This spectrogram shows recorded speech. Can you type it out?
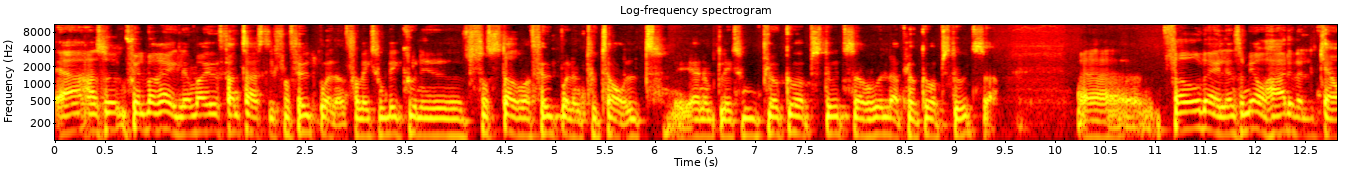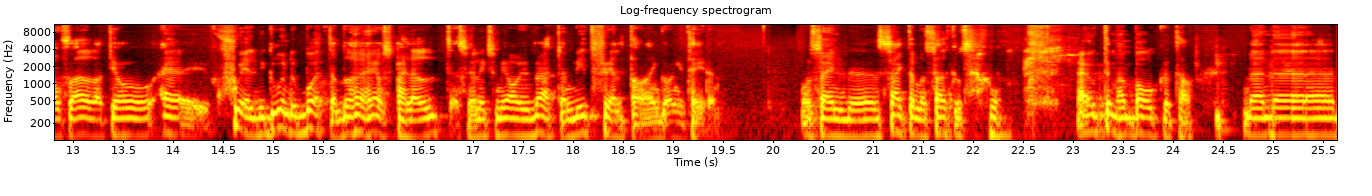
Ja, alltså själva regeln var ju fantastisk för fotbollen för liksom, vi kunde ju förstöra fotbollen totalt genom att liksom plocka upp, studsa, rulla, plocka upp, studsa. Uh, fördelen som jag hade väl kanske är att jag själv i grund och botten började jag spela ute så jag, liksom, jag har ju varit en mittfältare en gång i tiden. Och sen uh, sakta men säkert så åkte man bakåt här. Men uh,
